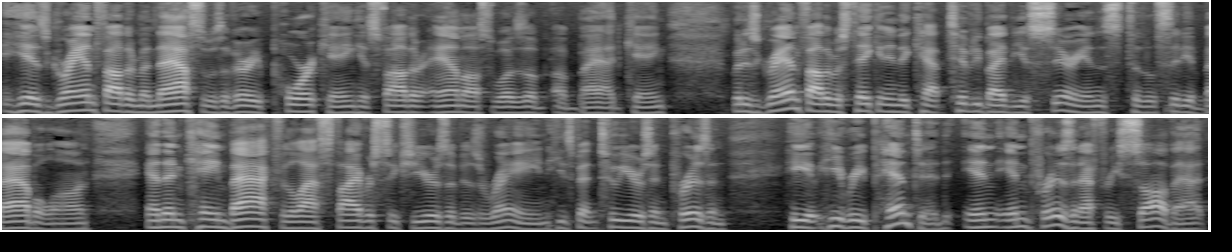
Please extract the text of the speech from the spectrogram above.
his grandfather Manasseh was a very poor king. His father Amon was a, a bad king. But his grandfather was taken into captivity by the Assyrians to the city of Babylon and then came back for the last five or six years of his reign. He spent two years in prison he, he repented in, in prison after he saw that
